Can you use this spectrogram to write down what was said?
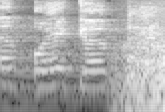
up, wake up.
